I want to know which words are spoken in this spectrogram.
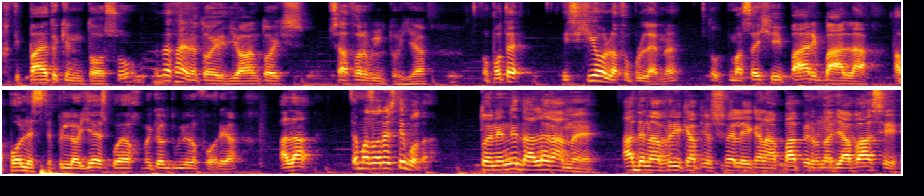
χτυπάει το κινητό σου, δεν θα είναι το ίδιο αν το έχεις σε αθόρυβη λειτουργία. Οπότε ισχύει όλο αυτό που λέμε. Το ότι μας έχει πάρει μπάλα από όλες τις επιλογές που έχουμε και όλη την πληροφορία. Αλλά δεν μας αρέσει τίποτα. Το 90 λέγαμε. Άντε να βρει κάποιος, έλεγε κανένα πάπυρο να διαβάσει,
